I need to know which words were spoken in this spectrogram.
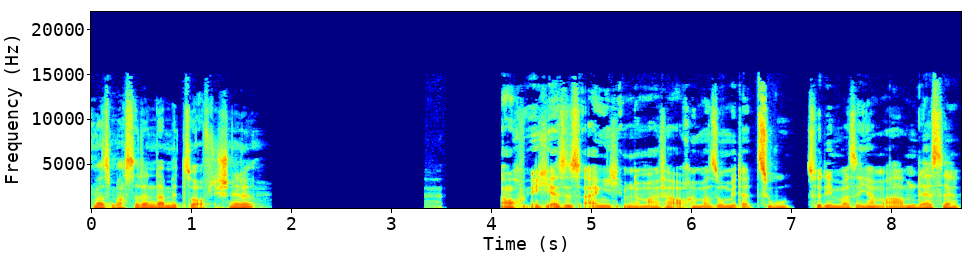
Was machst du dann damit so auf die Schnelle? Auch ich esse es eigentlich im Normalfall auch immer so mit dazu, zu dem, was ich am Abend esse.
